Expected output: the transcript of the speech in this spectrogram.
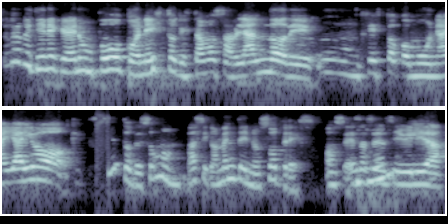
Yo creo que tiene que ver un poco con esto que estamos hablando de un gesto común. Hay algo que siento que somos básicamente nosotros, o sea, esa sensibilidad,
